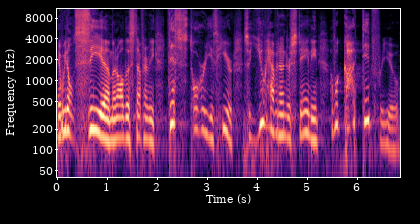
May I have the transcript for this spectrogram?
and we don't see Him and all this stuff and everything. This story is here so you have an understanding of what God did for you.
